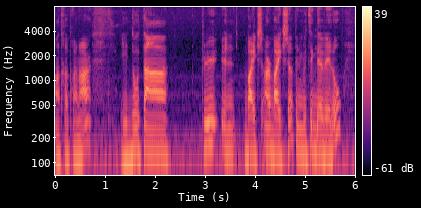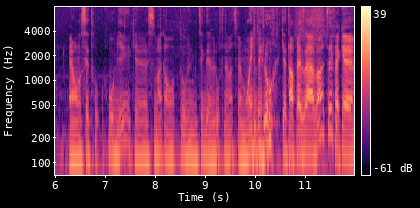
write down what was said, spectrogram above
entrepreneur, et d'autant plus une bike, un bike shop, une boutique de vélo, et on le sait trop, trop bien que souvent quand on trouve une boutique de vélo, finalement, tu fais moins de vélo que tu en faisais avant. tu sais. Fait que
